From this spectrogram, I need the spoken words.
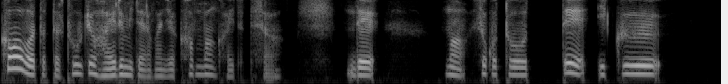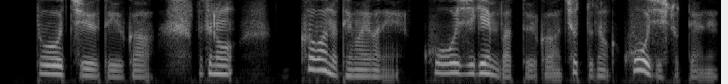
川渡ったら東京入るみたいな感じで看板書いとってさ。で、まあそこ通って行く途中というか、その川の手前がね、工事現場というか、ちょっとなんか工事しとったよね。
